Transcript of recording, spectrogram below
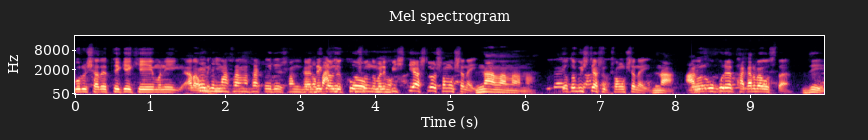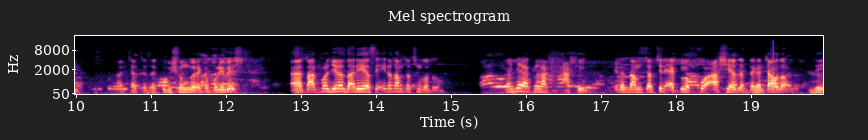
গরুর সাথে থেকে খেয়ে মানে আরাম নাকি? মাথা মাথা করে হ্যাঁ সম্পূর্ণ দেখলাম খুব সুন্দর মানে বৃষ্টি আসলেও সমস্যা নাই? না না না না। যত বৃষ্টি আসুক সমস্যা নাই। না আর উপরে থাকার ব্যবস্থা? জি। আচ্ছা আচ্ছা আচ্ছা খুবই সুন্দর একটা পরিবেশ। আহ, তারপর যেটা দাঁড়িয়ে আছে এটা দাম চাচ্ছেন কত? এটা এক লাখ আশি। এটার দাম চাচ্ছেন এক লক্ষ আশি হাজার টাকা। চাও দাম? জি।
